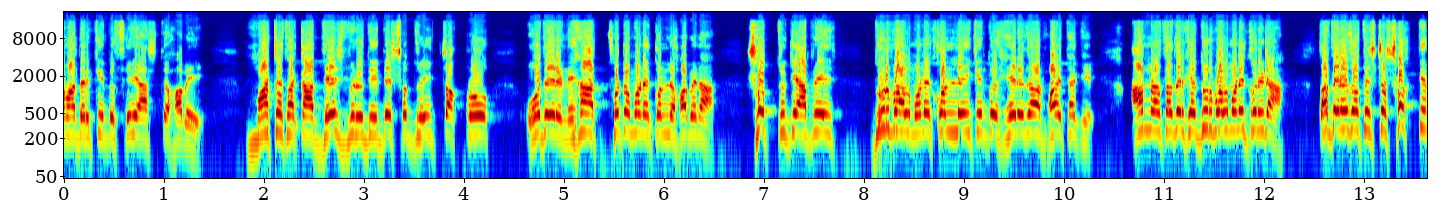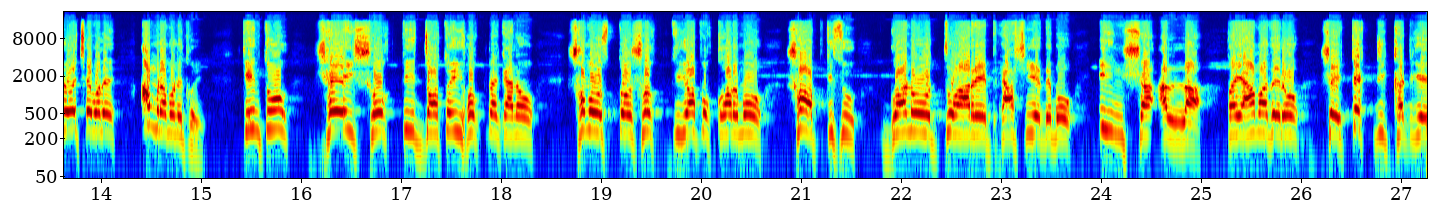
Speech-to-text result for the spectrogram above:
আমাদের কিন্তু ফিরে আসতে হবে। মাঠে থাকা দেশ বিরোধী দেশদ্রোহী চক্র ওদের নেহাত ছোট মনে করলে হবে না। শত্রুকে আপনি দুর্বল মনে করলেই কিন্তু হেরে যাওয়ার ভয় থাকে। আমরা তাদেরকে দুর্বল মনে করি না। তাদের যথেষ্ট শক্তি রয়েছে বলে আমরা মনে করি। কিন্তু সেই শক্তি যতই হোক না কেন সমস্ত শক্তি, অপকর্ম সবকিছু গণজোয়ারে ভাসিয়ে দেব ইনশা আল্লাহ তাই আমাদেরও সেই টেকনিক খাটিয়ে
